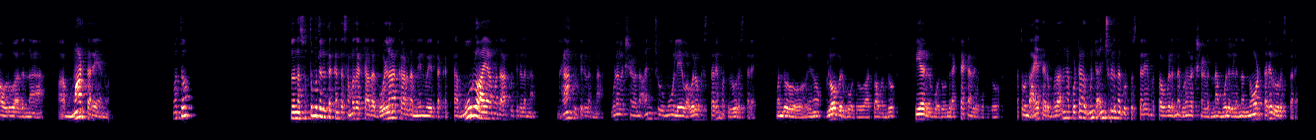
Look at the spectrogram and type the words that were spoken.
ಅವರು ಅದನ್ನ ಮಾಡ್ತಾರೆ ಅನ್ನುವಂಥದ್ದು. ಮತ್ತು ನನ್ನ ಸುತ್ತಮುತ್ತಲಿರ್ತಕ್ಕಂಥ ಸಮದಟ್ಟಾದ ಗೋಳಾಕಾರದ ಮೇಲ್ಮೈ ಇರತಕ್ಕಂಥ ಮೂರು ಆಯಾಮದ ಆಕೃತಿಗಳನ್ನ ಘನಾಕೃತಿಗಳನ್ನ ಗುಣಲಕ್ಷಣಗಳನ್ನ ಅಂಚು, ಮೂಲೆ ಅವಲೋಕಿಸ್ತಾರೆ ಮತ್ತು ವಿವರಿಸ್ತಾರೆ. ಒಂದು ಏನೋ ಗ್ಲೋಬ್ ಇರ್ಬೋದು ಅಥವಾ ಒಂದು ಸ್ಪಿಯರ್ ಇರ್ಬೋದು, ಒಂದು ರೆಕ್ಟಾಕಲ್ ಇರಬಹುದು ಅಥವಾ ಒಂದು ಆಯತ ಇರಬಹುದು ಅದನ್ನ ಕೊಟ್ಟಾಗ ಮುಂದೆ ಅಂಚುಗಳನ್ನ ಗುರುತಿಸ್ತಾರೆ ಮತ್ತು ಅವುಗಳನ್ನ ಗುಣಲಕ್ಷಣಗಳನ್ನ, ಮೂಲೆಗಳನ್ನ ನೋಡ್ತಾರೆ, ವಿವರಿಸ್ತಾರೆ.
